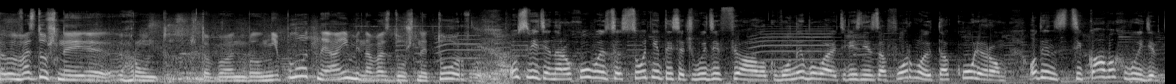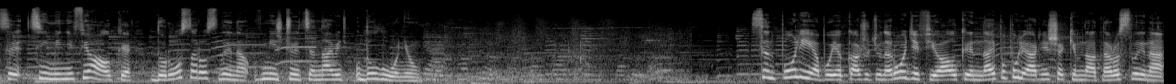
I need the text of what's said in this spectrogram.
Воздушный э, грунт, чтобы он был не плотный, а именно воздушный торф. У світі нараховується сотні тисяч видів фіалок. Вони бувають різні за формою та кольором. Один з цікавих видів це ці міні-фіалки. Доросла рослина вміщується навіть у долоню. Синполії, або як кажуть у народі, фіалки найпопулярніша кімнатна рослина.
